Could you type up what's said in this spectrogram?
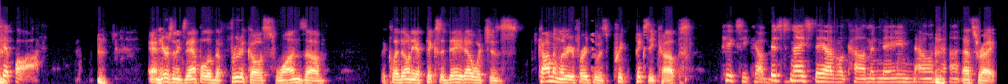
tip off. And here's an example of the fruticose ones, uh, the Cladonia pyxidata, which is commonly referred to as pixie cups. Pixie cup. It's nice to have a common name now and then. That's right.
